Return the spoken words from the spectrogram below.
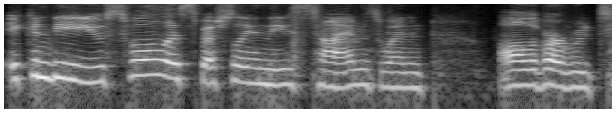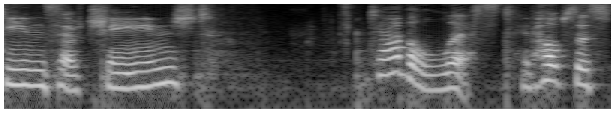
it can be useful, especially in these times when all of our routines have changed, to have a list. It helps us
